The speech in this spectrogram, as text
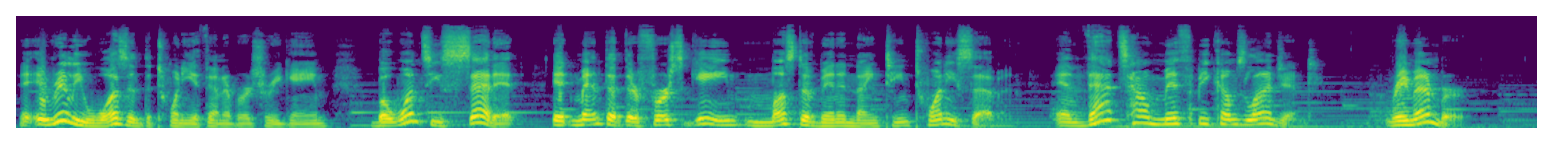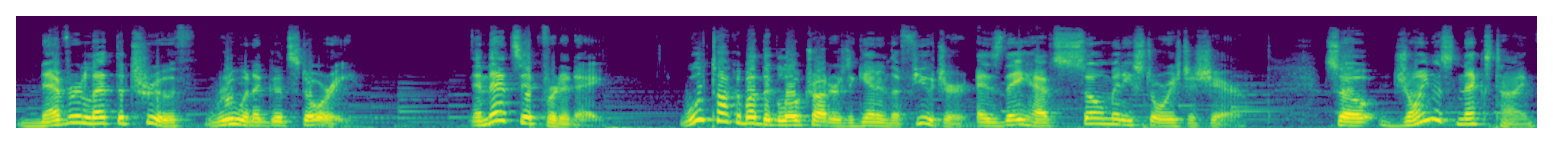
It really wasn't the 20th anniversary game, but once he said it, it meant that their first game must have been in 1927. And that's how myth becomes legend. Remember, never let the truth ruin a good story. And that's it for today. We'll talk about the Globetrotters again in the future as they have so many stories to share. So join us next time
